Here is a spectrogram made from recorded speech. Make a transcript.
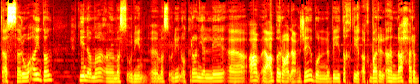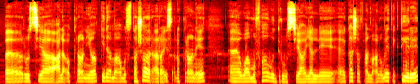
تأثروا. وأيضا حكينا مع مسؤولين. مسؤولين اوكرانيا اللي آه، عبروا عن أعجابهم بتغطيه أخبار الآن لحرب آه، روسيا على أوكرانيا. حكينا مع مستشار الرئيس الأوكراني آه، ومفاوض روسيا يلي كشف عن معلومات كثيره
